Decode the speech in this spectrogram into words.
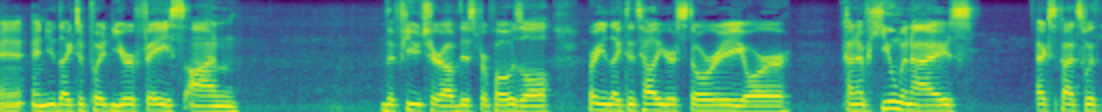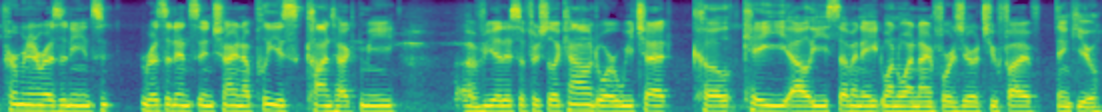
and, and you'd like to put your face on the future of this proposal or you'd like to tell your story or kind of humanize expats with permanent residence residence in China, please contact me uh, via this official account or WeChat K E L E seven eight one one nine four zero two five. Thank you.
